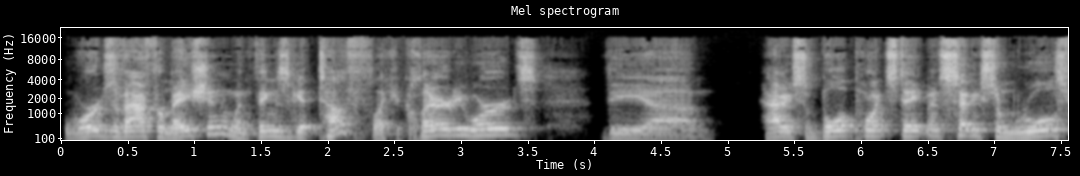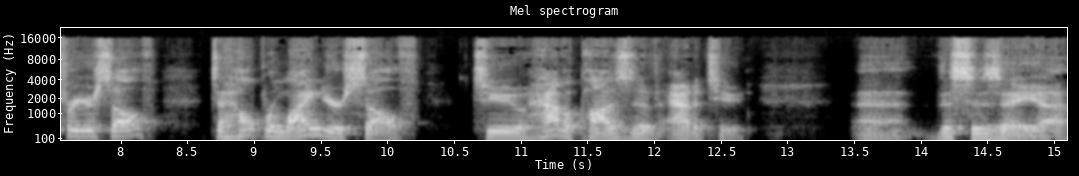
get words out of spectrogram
words of affirmation when things get tough, like your clarity words, the uh, having some bullet point statements, setting some rules for yourself to help remind yourself to have a positive attitude. Uh, this is a uh,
